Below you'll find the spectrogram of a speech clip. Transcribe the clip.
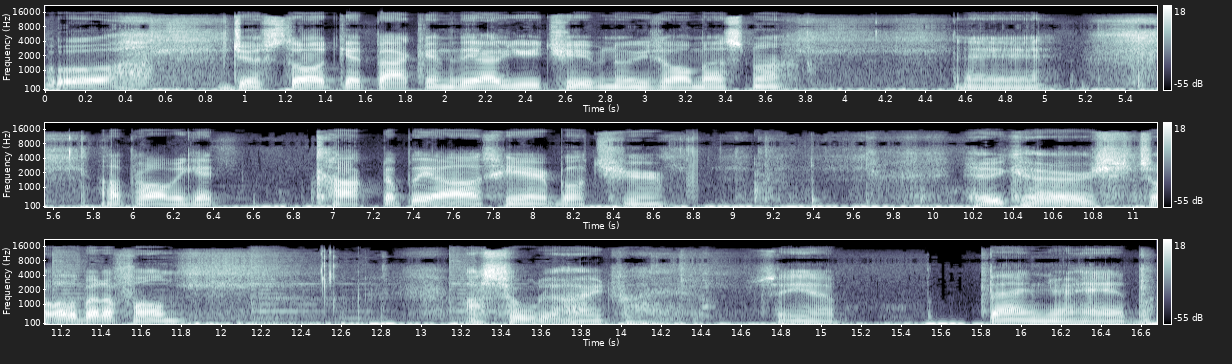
Oh, just thought I'd get back into the old YouTube, know you all missed me. Uh, I'll probably get cocked up the ass here, but sure. Who cares? It's all a bit of fun. That's so loud, see ya bang your head.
